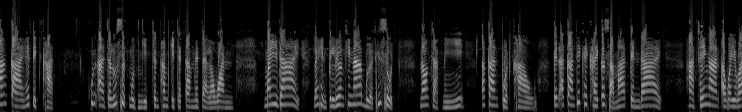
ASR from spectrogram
ร่างกายให้ติดขัด คุณอาจจะรู้สึกหงุดหงิดจนทำกิจกรรมในแต่ละวัน ไม่ได้และเห็นเป็นเรื่องที่น่าเบื่อที่สุด นอกจากนี้ อาการปวดเข่า เป็นอาการที่ใครๆก็สามารถเป็นได้ หากใช้งานอวัยวะ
